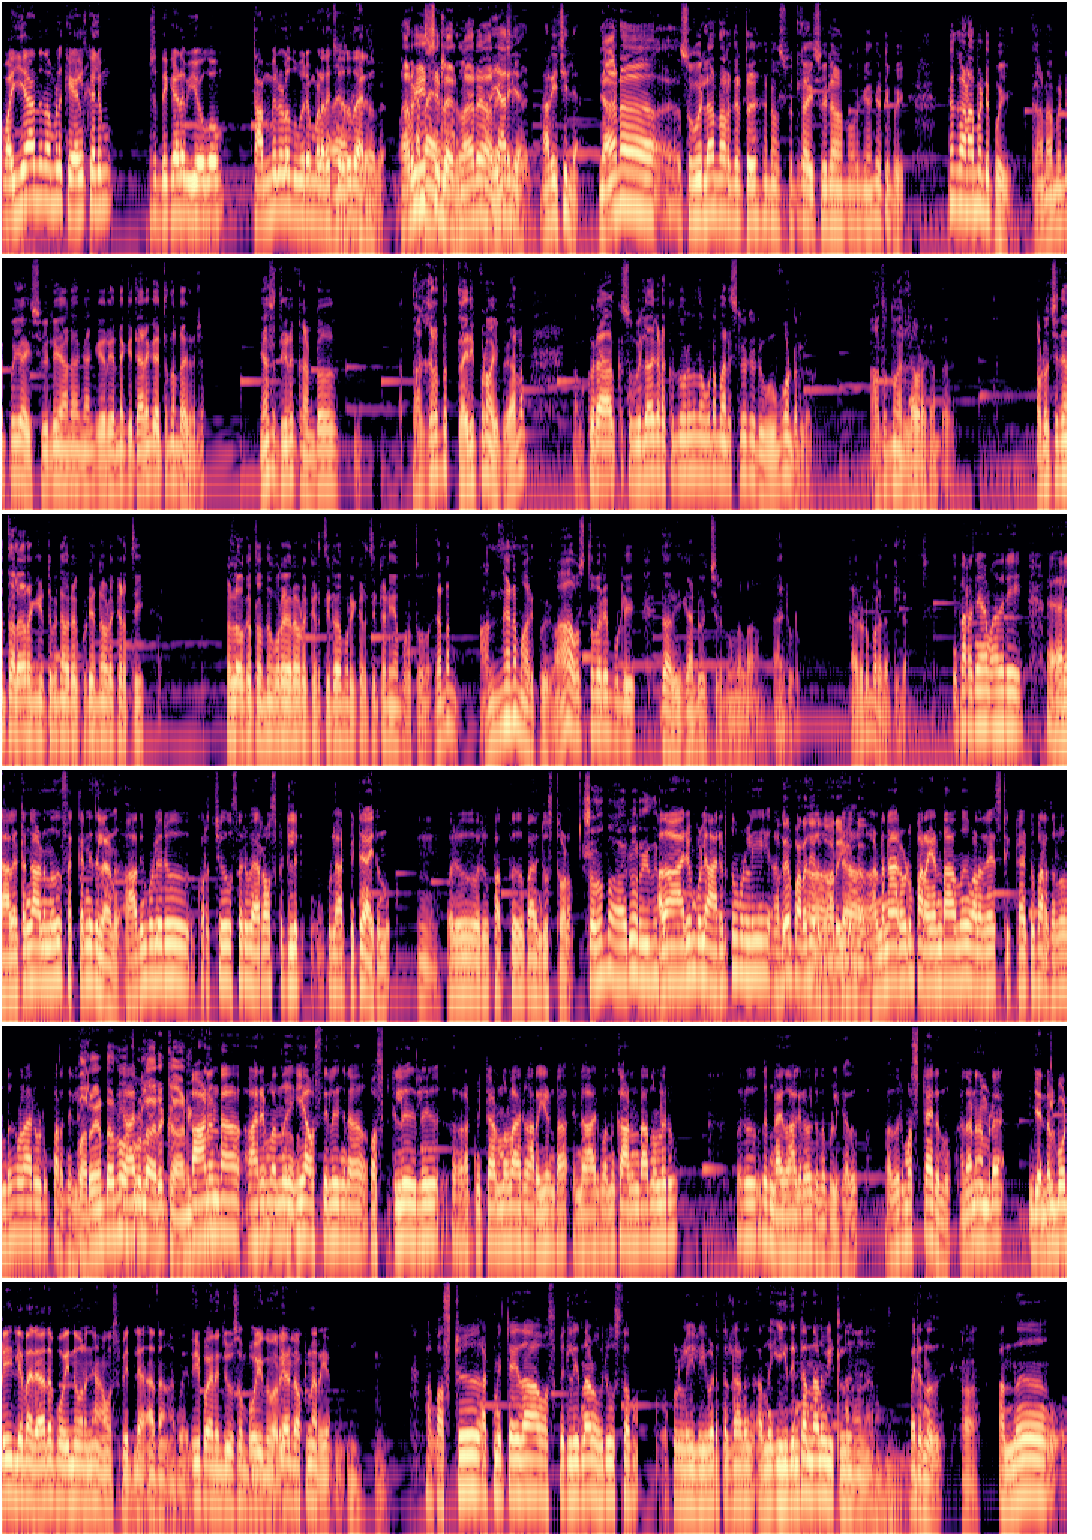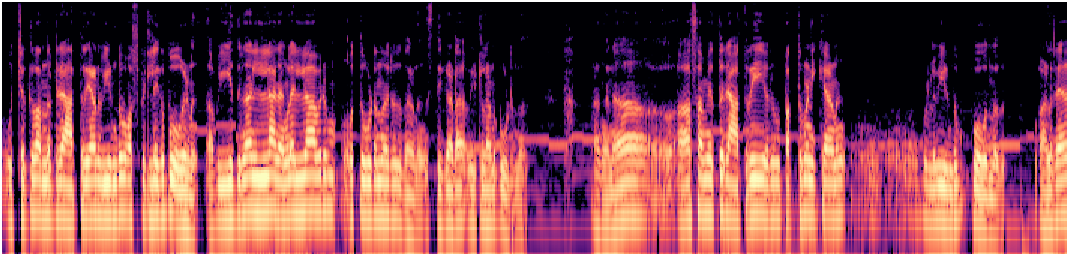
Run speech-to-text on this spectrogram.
വയ്യാന്ന് നമ്മൾ കേൾക്കലും സിദ്ദിഖയുടെ വിയോഗവും തമ്മിലുള്ള ദൂരം വളരെ ചെറുതായിരുന്നു. അറിയിച്ചില്ലായിരുന്നു ആരും അറിയിച്ചില്ല? ഞാൻ സുഖമില്ലാന്ന് അറിഞ്ഞിട്ട് എന്നെ ഹോസ്പിറ്റലിൽ ഐ സിയിലാണെന്ന് പറഞ്ഞ് ഞാൻ ഞെട്ടിപ്പോയി. ഞാൻ കാണാൻ വേണ്ടി പോയി. കാണാൻ വേണ്ടി പോയി ഐ സിയിൽ ഞാൻ ഞാൻ കയറി എന്നെ കിറ്റാരം കയറ്റുന്നുണ്ടായിരുന്നില്ല. ഞാൻ സിദ്ദീഖിനെ കണ്ടോ തകർന്ന് തരിപ്പണമായി പോയി. കാരണം നമുക്കൊരാൾക്ക് സുഖമില്ലാതെ കിടക്കുന്നു പറയുമ്പോൾ നമ്മുടെ മനസ്സിലൊരു രൂപമുണ്ടല്ലോ അതൊന്നും അല്ല അവിടെ കണ്ടത്. അവിടെ വെച്ച് ഞാൻ തല ഇറങ്ങിയിട്ട് പിന്നെ അവരെ കൂടി എന്നെ അവിടെ കിടത്തി. വെള്ളമൊക്കെ തന്ന് കുറെ നേരം അവിടെ കിടത്തിയിട്ട് മുറി കിടത്തിയിട്ടാണ് ഞാൻ പുറത്തു വന്നത് കാരണം അങ്ങനെ മാറിപ്പോയിരുന്നു. ആ അവസ്ഥ വരെ പുള്ളി ഇത് അറിയിക്കാണ്ട് വെച്ചിരുന്നു എന്നുള്ളതാണ് ആരോടും. ആരോടും പറഞ്ഞിട്ടില്ല. ഈ പറഞ്ഞ മാതിരി ലാലേട്ടൻ കാണുന്നത് സെക്കൻഡ് ഇതിലാണ്. ആദ്യം പുള്ളി ഒരു കുറച്ച് ദിവസം ഒരു വേറെ ഹോസ്പിറ്റലിൽ പുള്ളി അഡ്മിറ്റ് ആയിരുന്നു. ഒരു ഒരു പത്ത് പതിനഞ്ച് ദിവസത്തോളം. പക്ഷെ അതൊന്നും ആരും അറിയുന്നില്ല. അത് ആരും പുള്ളി ആരടുത്തും പുള്ളി അദ്ദേഹം പറഞ്ഞിരുന്നു ആ, അണ്ണൻ ആരോടും പറയണ്ടെന്ന് വളരെ സ്ട്രിക്റ്റ് ആയിട്ട് പറഞ്ഞതുകൊണ്ട് നമ്മൾ ആരോടും പറഞ്ഞില്ല. കാണണ്ട ആരും വന്ന് ഈ അവസ്ഥയിൽ ഇങ്ങനെ ഹോസ്പിറ്റലിൽ അഡ്മിറ്റ് ആണെന്നുള്ള ആരും അറിയണ്ട എന്നെ ആരും വന്ന് കാണണ്ട എന്നുള്ളൊരു ഒരു ഇതുണ്ടായിരുന്നു ആഗ്രഹമായിരുന്നു പുള്ളിക്ക് അത്. അതൊരു മസ്റ്റായിരുന്നു അതാണ് നമ്മുടെ ജനറൽ ബോഡിയിൽ വരാതെ പോയി എന്ന് പറഞ്ഞാൽ ഹോസ്പിറ്റലിൽ അതാണ് പോയത്. ഈ പതിനഞ്ച് ദിവസം പോയി എന്ന് പറയാം ഡോക്ടറിനെ അറിയാം. ഫസ്റ്റ് അഡ്മിറ്റ് ചെയ്ത ഹോസ്പിറ്റലിൽ നിന്നാണ് ഒരു ദിവസം പുള്ളി ലീവ് എടുത്തിട്ടാണ് അന്ന് ഈദിന്റെ അന്നാണ് വീട്ടിൽ വരുന്നത്. അന്ന് ഉച്ചയ്ക്ക് വന്നിട്ട് രാത്രിയാണ് വീണ്ടും ഹോസ്പിറ്റലിലേക്ക് പോവുകയാണ്. അപ്പൊ ഇതിനെല്ലാം ഞങ്ങളെല്ലാവരും ഒത്തുകൂടുന്ന ഒരു ഇതാണ്. സ്ഥികട വീട്ടിലാണ് കൂടുന്നത്. അങ്ങനെ ആ സമയത്ത് രാത്രി ഒരു പത്ത് മണിക്കാണ് പുള്ളി വീണ്ടും പോകുന്നത്. വളരെ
